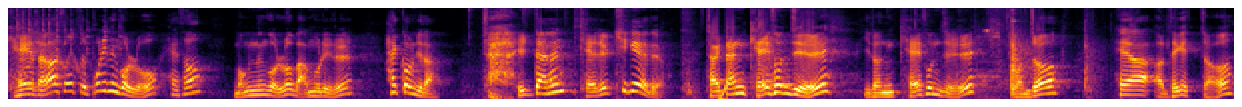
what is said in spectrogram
게에다가 소스 뿌리는 걸로 해서 먹는 걸로 마무리를 할 겁니다. 자 일단은 게를 튀겨야 돼요. 자 일단 게 손질 이런 게 손질 먼저 해야 되겠죠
